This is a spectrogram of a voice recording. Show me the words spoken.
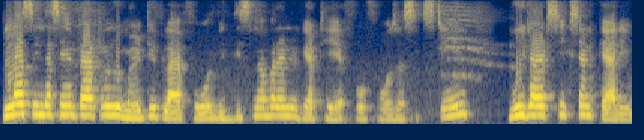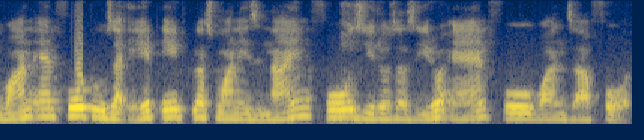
Plus in the same pattern we multiply 4 with this number and you get here 4 4s are 16 we write 6 and carry 1 and 4 2s are 8 8 plus 1 is 9 4 zeros are 0 and 4 ones are 4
